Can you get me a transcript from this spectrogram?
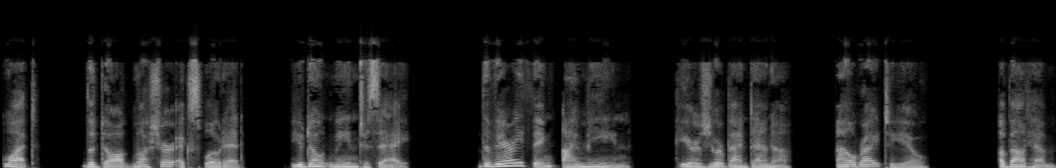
What? The dog musher exploded. You don't mean to say. The very thing I mean. Here's your bandana. I'll write to you. About him.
